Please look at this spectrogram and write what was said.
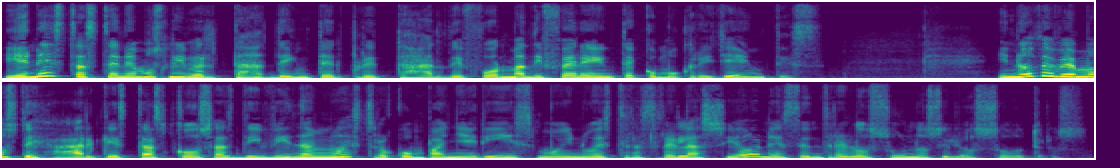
y en estas tenemos libertad de interpretar de forma diferente como creyentes. Y no debemos dejar que estas cosas dividan nuestro compañerismo y nuestras relaciones entre los unos y los otros.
